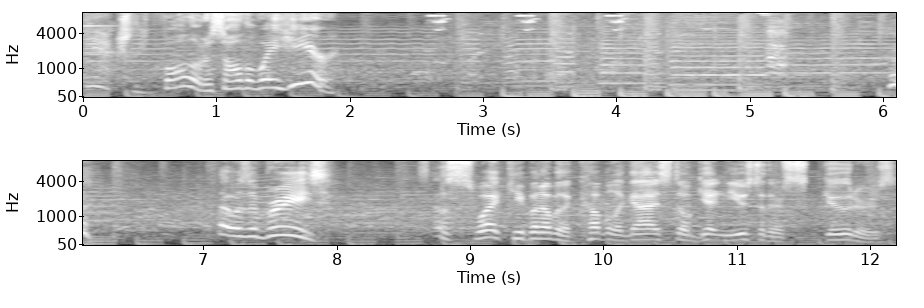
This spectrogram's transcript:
They actually followed us all the way here. That was a breeze. It's no sweat keeping up with a couple of guys still getting used to their scooters.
